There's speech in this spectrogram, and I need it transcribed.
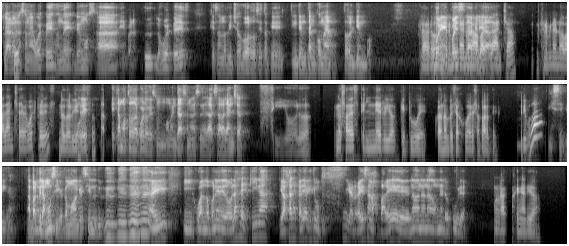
Claro, en la zona de huéspedes donde vemos a, eh, bueno, los huéspedes, que son los bichos gordos estos que te intentan comer todo el tiempo. Claro, bueno, después en una avalancha termina en una avalancha de huéspedes, no te olvides de eso. Ah, Estamos todos de acuerdo que es un momentazo, ¿no? Esa, esa avalancha. sí, boludo. No sabes el nervio que tuve cuando empecé a jugar esa parte. Tipo, ¡ah! Ese pica. Aparte la música, cómo va creciendo. tipo, ahí. Y cuando pone, doblás la esquina y bajás la escalera, que es tipo. Y atraviesan las paredes. No, no, no, una locura. Una genialidad.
